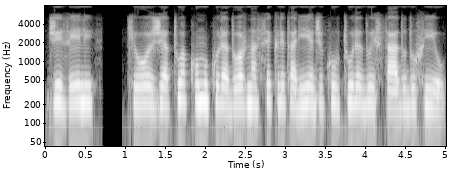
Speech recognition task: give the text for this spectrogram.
diz ele, que hoje atua como curador na Secretaria de Cultura do Estado do Rio.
